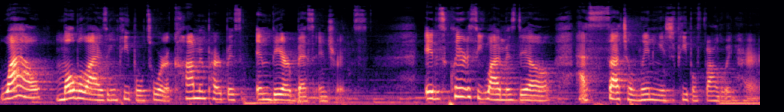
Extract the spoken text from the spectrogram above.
while mobilizing people toward a common purpose in their best interests. It is clear to see why Ms. Dale has such a lineage of people following her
